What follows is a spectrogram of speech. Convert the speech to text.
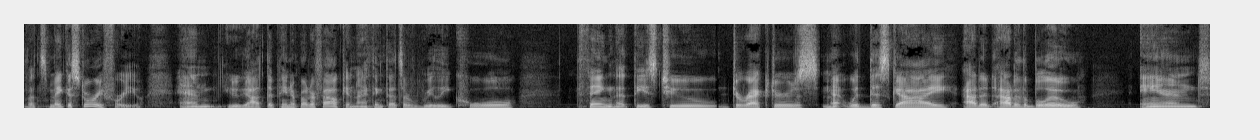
let's make a story for you. And you got the Peanut Butter Falcon. I think that's a really cool thing that these two directors met with this guy out of out of the blue, and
